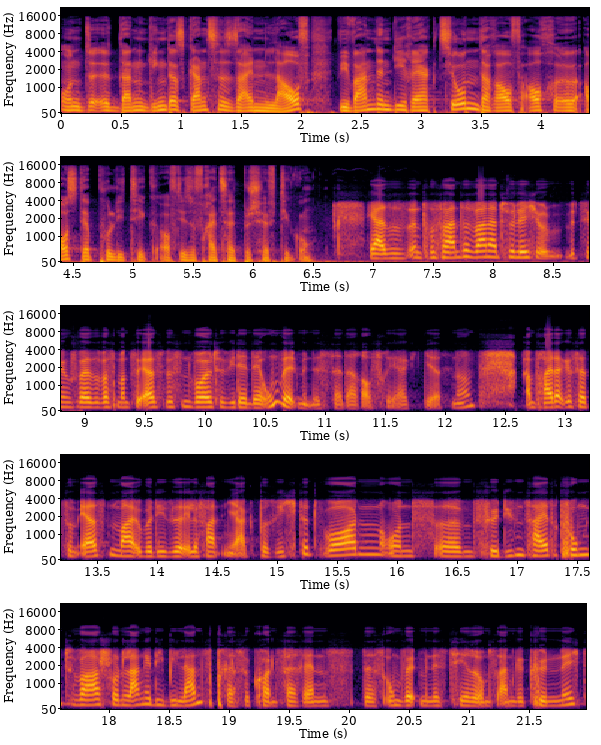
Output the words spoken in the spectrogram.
Und äh, dann ging das Ganze seinen Lauf. Wie waren denn die Reaktionen darauf, auch äh, aus der Politik, auf diese Freizeitbeschäftigung? Ja, also das Interessante war natürlich, beziehungsweise was man zuerst wissen wollte, wie denn der Umweltminister darauf reagiert. Ne? Am Freitag ist ja zum ersten Mal über diese Elefantenjagd berichtet worden und ähm, für diesen Zeitpunkt war schon lange die Bilanzpressekonferenz des Umweltministeriums angekündigt.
